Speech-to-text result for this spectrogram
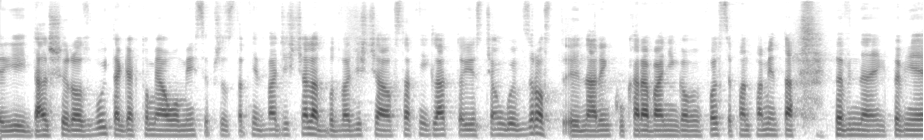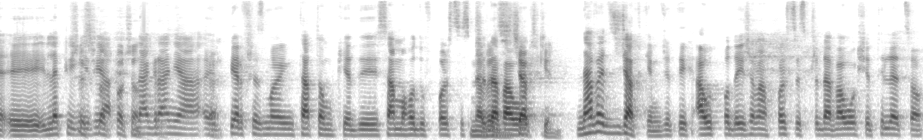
y, jej dalszy rozwój, tak jak to miało miejsce przez ostatnie 20 lat, bo 20 ostatnich lat to jest ciągły wzrost y, na rynku karawaningowym w Polsce. Pan pamięta pewne, pewnie y, lepiej Wszystko niż ja nagrania y, Tak. pierwsze z moim tatą, kiedy samochodów w Polsce Nawet sprzedawało z dziadkiem. nawet z dziadkiem, gdzie tych aut podejrzewam w Polsce sprzedawało się tyle, co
